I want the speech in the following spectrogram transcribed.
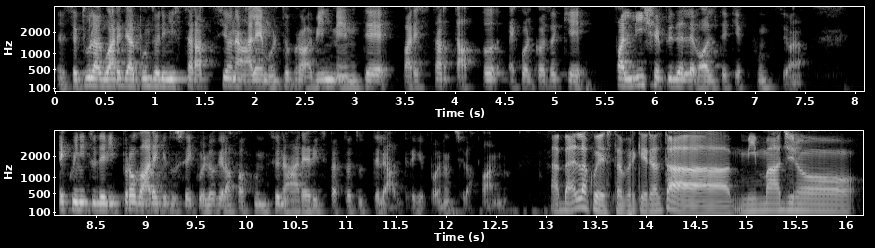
eh, se tu la guardi dal punto di vista razionale, molto probabilmente fare startup è qualcosa che fallisce più delle volte che funziona. E quindi tu devi provare che tu sei quello che la fa funzionare rispetto a tutte le altre che poi non ce la fanno. È bella questa perché in realtà mi immagino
